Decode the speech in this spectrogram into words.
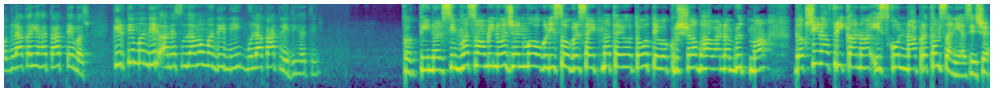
પગલાં કર્યા હતા તેમજ કીર્તિ મંદિર અને સુદામા મંદિરની મુલાકાત લીધી હતી. ભક્તિ નરસિંહ સ્વામીનો જન્મ ઓગણીસો ઓગણસાઠમાં થયો હતો. તેઓ કૃષ્ણ ભાવાના મૃતમાં દક્ષિણ આફ્રિકાના ઇસ્કોનના પ્રથમ સંન્યાસી છે.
